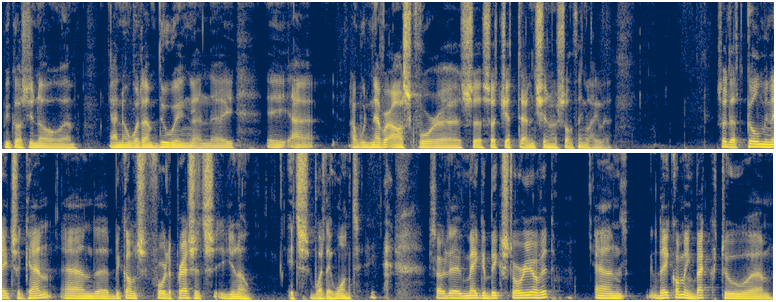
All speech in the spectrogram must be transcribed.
because you know um, I know what I'm doing, and uh, I, I would never ask for uh, su such attention or something like that." So that culminates again and uh, becomes for the press. It's you know it's what they want. so they make a big story of it, and they coming back to um,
